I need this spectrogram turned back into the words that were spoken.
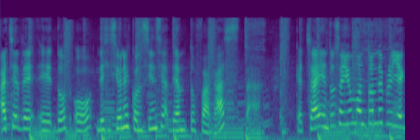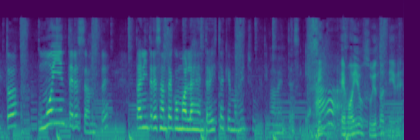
HD2O, Decisiones Conciencia de Antofagasta. ¿Cachai? Entonces hay un montón de proyectos muy interesantes. Tan interesantes como las entrevistas que hemos hecho últimamente. Así que, Sí, ah, hemos ido subiendo el nivel.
